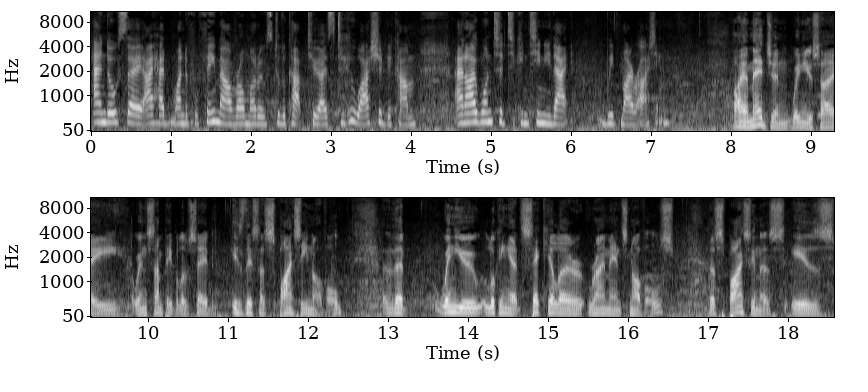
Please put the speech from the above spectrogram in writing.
And also, I had wonderful female role models to look up to as to who I should become. And I wanted to continue that with my writing. I imagine when you say, when some people have said, is this a spicy novel, that when you're looking at secular romance novels, the spiciness is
